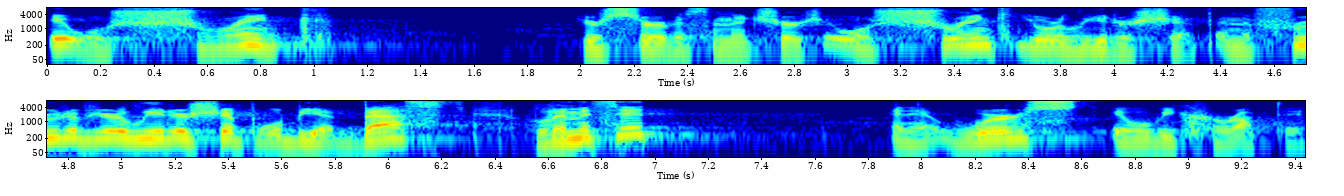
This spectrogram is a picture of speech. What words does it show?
it will shrink your service in the church. It will shrink your leadership. And the fruit of your leadership will be at best limited, and at worst, it will be corrupted.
